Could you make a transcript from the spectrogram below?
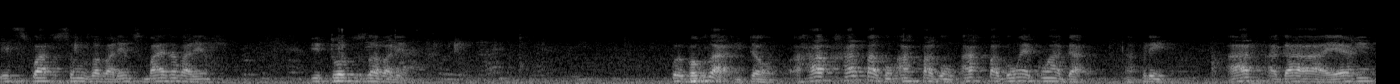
Esses quatro são os avarentos mais avarentos de todos os avarentos. Vamos lá, então, Harpagon, Harpagon, Harpagon é com H na frente. H-A-R-P-A-G-O-N.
